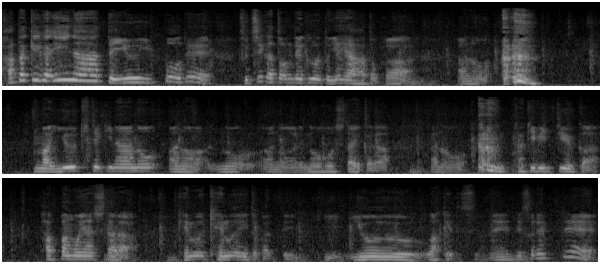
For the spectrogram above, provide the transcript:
畑がいいなっていう一方で土が飛んでくるとややとかあの まあ有機的なあのあののあのあれ農法したいからあの 焚き火っていうか葉っぱ燃やしたら煙煙いとかってい言うわけですよね。でそれって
